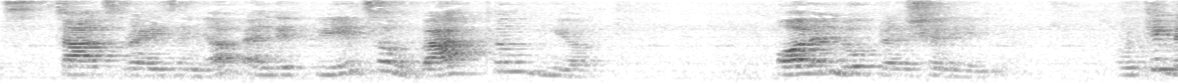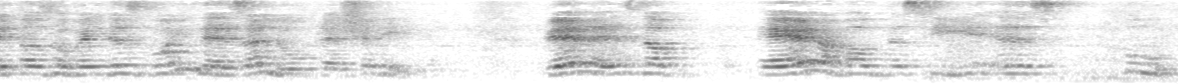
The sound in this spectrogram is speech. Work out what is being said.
starts rising up and it creates a vacuum here or a low pressure area. Okay, because the wind is going, there is a low pressure area. Whereas the air above the sea is cool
